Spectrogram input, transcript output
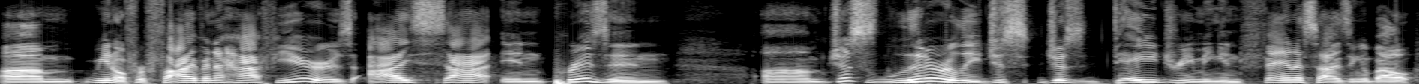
um, you know, for five and a half years, I sat in prison, um, just literally just just daydreaming and fantasizing about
